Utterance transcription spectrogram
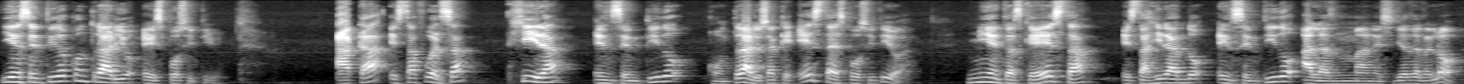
Y en sentido contrario es positivo. Acá esta fuerza gira en sentido contrario, o sea que esta es positiva. Mientras que esta está girando en sentido a las manecillas del reloj.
